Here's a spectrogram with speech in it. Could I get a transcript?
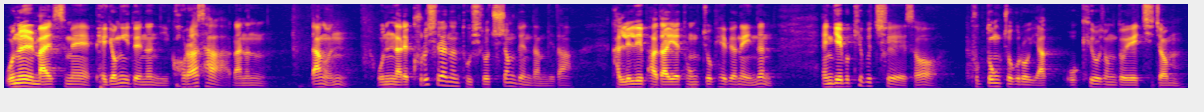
오늘 말씀의 배경이 되는 이 거라사라는 땅은 오늘날의 쿠르시라는 도시로 추정된답니다. 갈릴리 바다의 동쪽 해변에 있는 엔게브 키부츠에서 북동쪽으로 약 5km 정도의 지점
